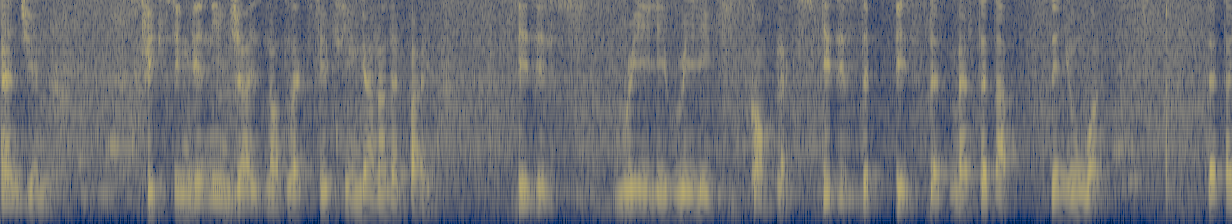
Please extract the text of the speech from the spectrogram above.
engine. Fixing a Ninja is not like fixing another bike. This is really, really complex. This is the piece that melted up, the new one, that I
